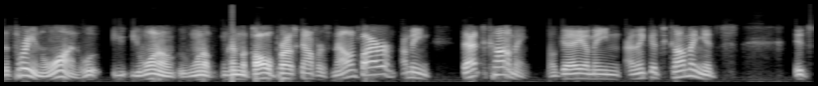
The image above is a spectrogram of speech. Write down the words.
They're three and one. You, you want to want to him to call a press conference now and fire? I mean, that's coming. Okay, I mean, I think it's coming. It's it's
